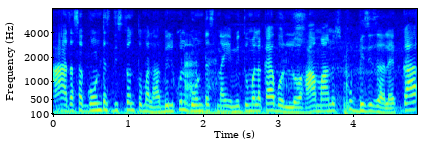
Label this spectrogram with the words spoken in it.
हा जसा गोंडस दिसतो ना तुम्हाला. बिलकुल गोंडस नाही मी तुम्हाला काय बोललो? हा माणूस खूप बिझी झालाय. का?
